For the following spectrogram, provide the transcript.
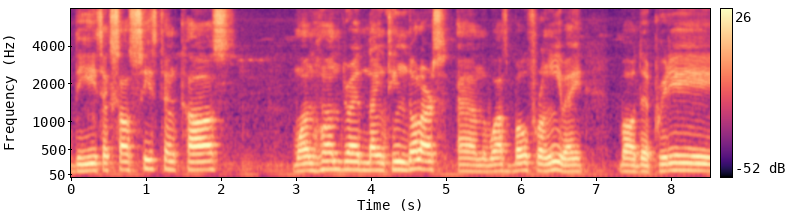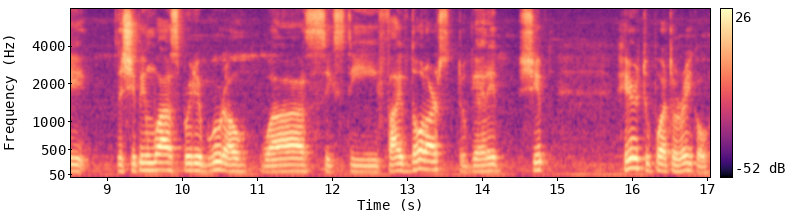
This exhaust system cost $119 and was bought from eBay but the pretty the shipping was pretty brutal. Was $65 to get it shipped here to Puerto Rico.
